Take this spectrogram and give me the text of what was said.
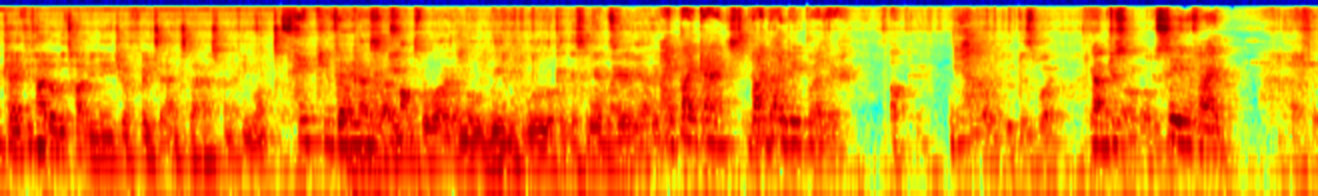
Okay, if you've had all the time you need, you're free to enter the house whenever you want. Thank you very much. Okay, so mum's the word, and we'll really we'll look at this again Yeah, later. so- Yeah. Bye bye, guys. Bye bye, big brother. Oh, Okay. yeah. Come on, kid. This way. Yeah, I'm just Oh, okay. seeing if I. So,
